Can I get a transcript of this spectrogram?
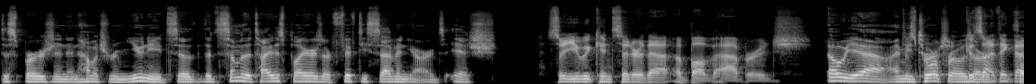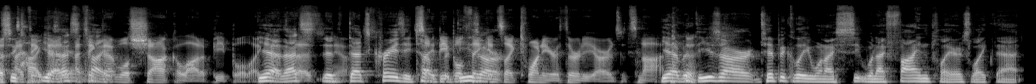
dispersion and how much room you need. So that some of the tightest players are 57 yards ish. So you would consider that above average Oh yeah, I mean tour pros because I think that I think yeah, that, I think that will shock a lot of people. Like yeah, that, that's that, you know, that's crazy. Tight, some people think are, it's like twenty or thirty yards. It's not. yeah, but these are typically when I see when I find players like that,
